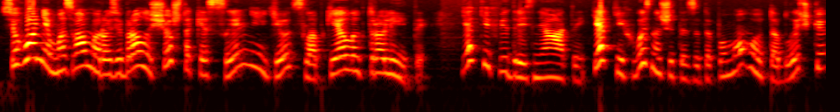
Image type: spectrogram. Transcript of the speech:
Сьогодні ми з вами розібрали, що ж таке сильні й слабкі електроліти, як їх відрізняти, як їх визначити за допомогою таблички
